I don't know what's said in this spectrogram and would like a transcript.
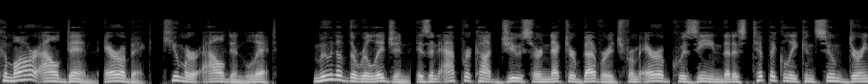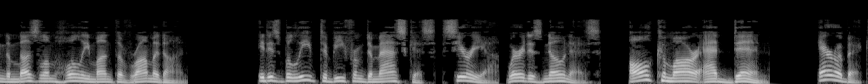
Qamar al-Din Arabic, Qumar al-Din lit. Moon of the Religion is an apricot juice or nectar beverage from Arab cuisine that is typically consumed during the Muslim holy month of Ramadan. It is believed to be from Damascus, Syria, where it is known as al-Qamar ad-Din Arabic,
